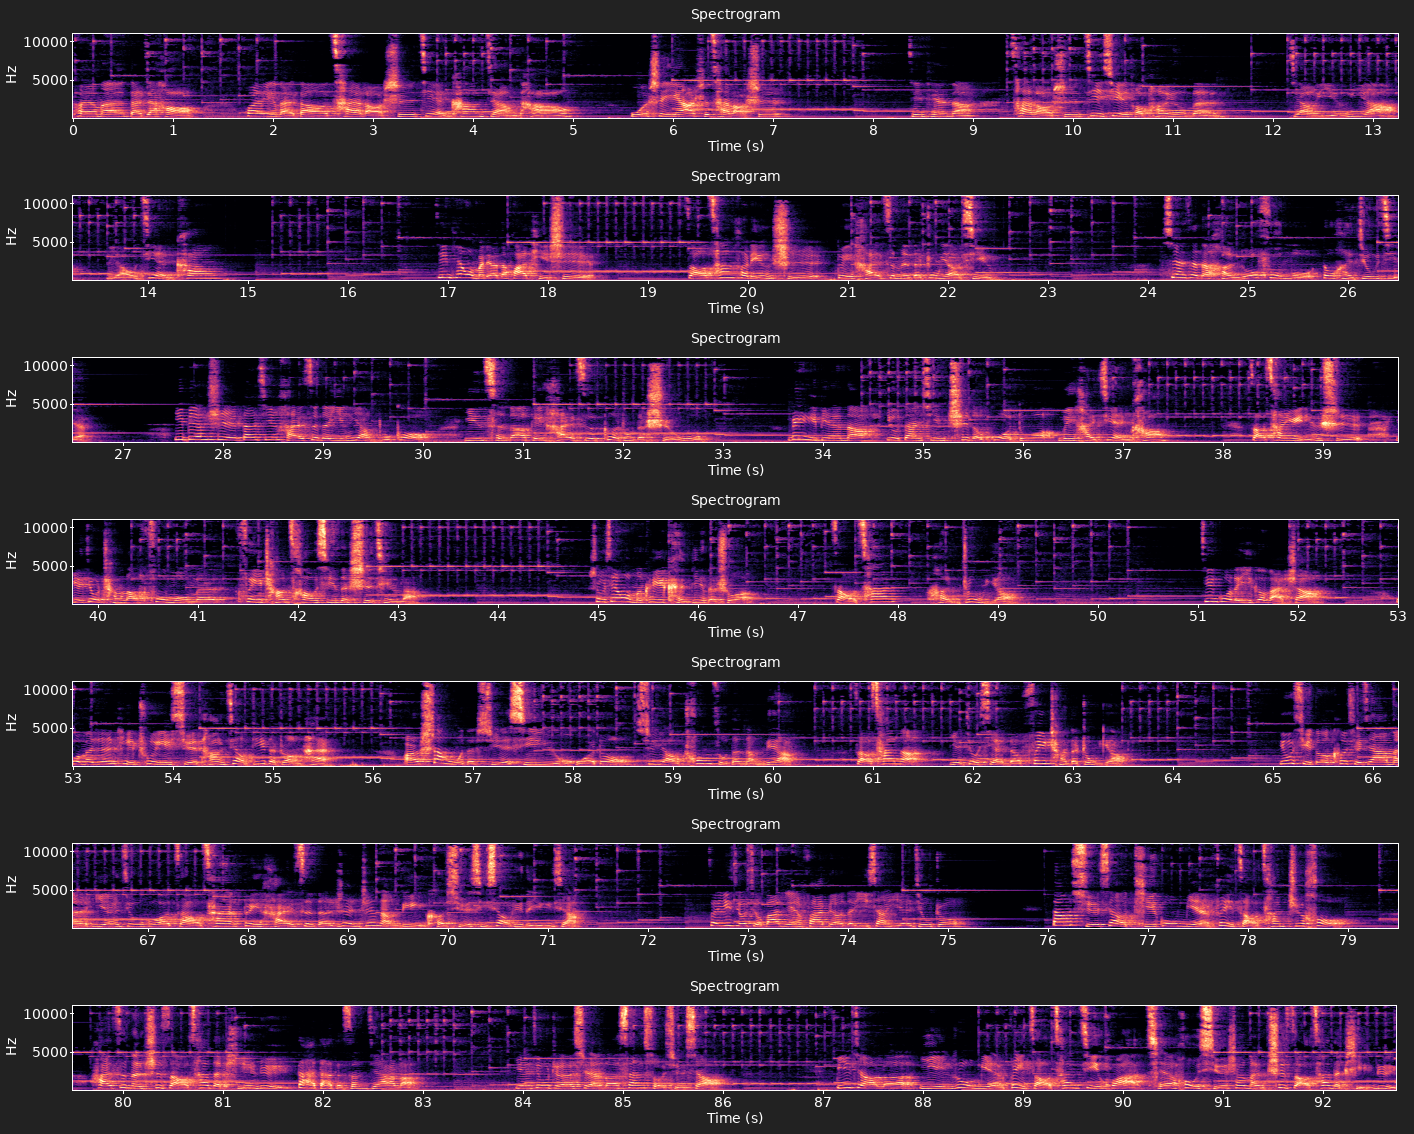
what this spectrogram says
朋友们，大家好，欢迎来到蔡老师健康讲堂，我是营养师蔡老师。今天呢，蔡老师继续和朋友们讲营养、聊健康。今天我们聊的话题是早餐和零食对孩子们的重要性。现在的很多父母都很纠结。一边是担心孩子的营养不够，因此呢给孩子各种的食物；另一边呢又担心吃的过多危害健康，早餐与零食也就成了父母们非常操心的事情了。首先，我们可以肯定的说，早餐很重要。经过了一个晚上，我们人体处于血糖较低的状态。而上午的学习与活动需要充足的能量，早餐呢也就显得非常的重要。有许多科学家们研究过早餐对孩子的认知能力和学习效率的影响。在一九九八年发表的一项研究中，当学校提供免费早餐之后，孩子们吃早餐的频率大大的增加了。研究者选了三所学校。比较了引入免费早餐计划前后学生们吃早餐的频率，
